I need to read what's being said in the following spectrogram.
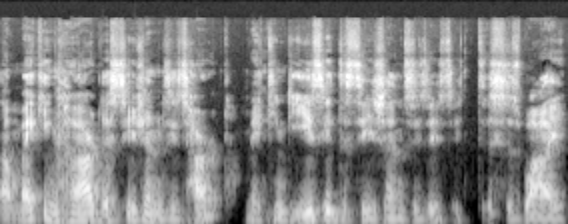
Now, making hard decisions is hard. Making easy decisions is easy. This is why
